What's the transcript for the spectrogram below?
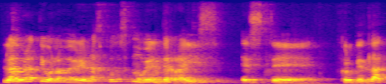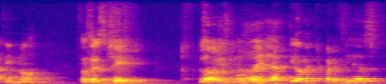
La verdad, digo, la mayoría de las cosas como vienen de raíz, este, creo que es latín, ¿no? Entonces, Sí. Lo Son mismo. relativamente parecidas,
